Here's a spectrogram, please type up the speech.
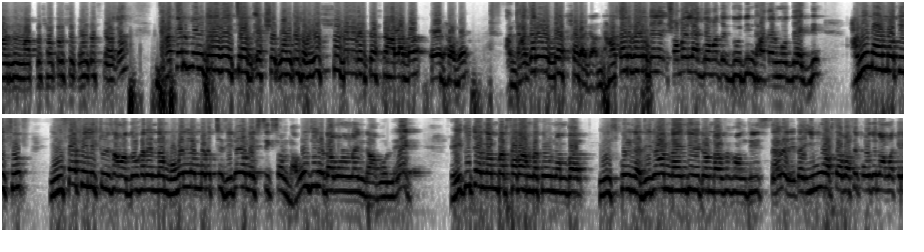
পারবেন মাত্র সতেরোশো পঞ্চাশ টাকা। ঢাকার একশো পঞ্চাশ আলাদা হবে। আর ঢাকার মধ্যে একশো টাকা। ঢাকার সময় লাগবে আমাদের দুই দিন, ঢাকার মধ্যে একদিন। আমি মোহাম্মদ ইউসুফ, ইনসাফ ইলেকট্রনিক্স, আমার দোকানের নাম, মোবাইল নম্বর হচ্ছে zero one eight six one double zero double nine double eight এই দুইটা নাম্বার ছাড়া আমরা কোনো নাম্বার ইউজ করি না। Zero one nine zero one double one three seven এটা ইমো হোয়াটসঅ্যাপ আছে, প্রয়োজন আমাকে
